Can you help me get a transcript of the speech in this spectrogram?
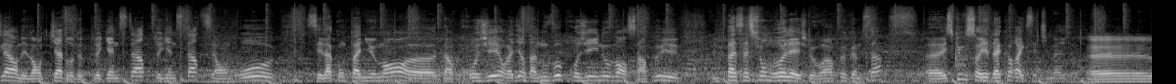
là on est dans le cadre de Plug and Start. Plug and Start c'est en gros c'est l'accompagnement d'un projet, on va dire d'un nouveau projet innovant. C'est un peu une passation de relais, je le vois un peu comme ça. Est-ce que vous seriez d'accord avec cette image? Euh,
